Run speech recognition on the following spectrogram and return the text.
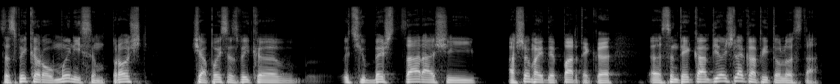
Să spui că românii sunt proști și apoi să spui că îți iubești țara și așa mai departe, că uh, suntem campionși și la capitolul ăsta.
